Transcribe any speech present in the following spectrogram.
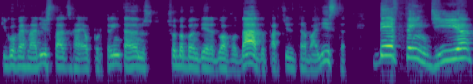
que governaria o Estado de Israel por 30 anos sob a bandeira do Avodá, do Partido Trabalhista, defendia,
